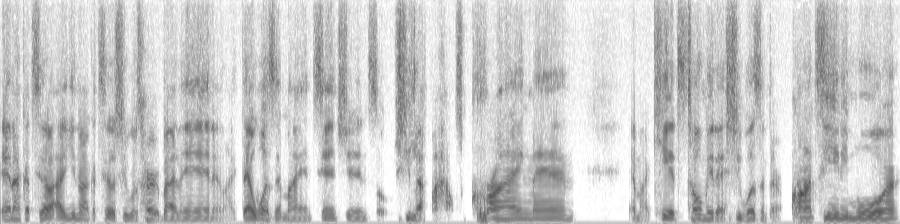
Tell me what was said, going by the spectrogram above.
and I could tell, I, you know, I could tell she was hurt by then, and like that wasn't my intention. So she left my house crying, man. And my kids told me that she wasn't their auntie anymore,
